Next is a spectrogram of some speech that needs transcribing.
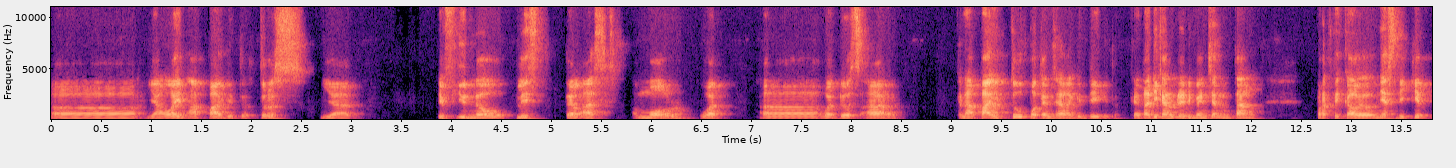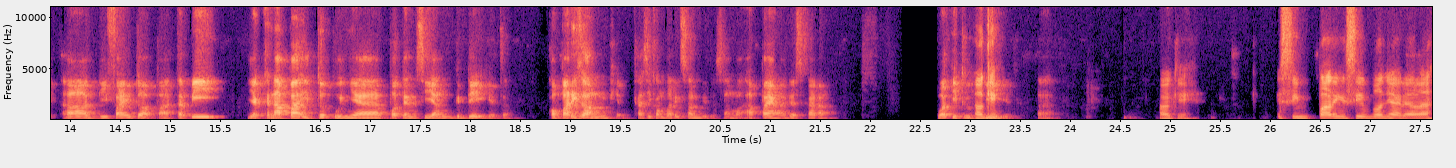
Uh, yang lain apa gitu. Terus ya if you know please tell us more what uh, what those are kenapa itu potensialnya gede gitu. Kayak tadi kan udah dimention tentang praktikalnya sedikit uh, DeFi itu apa. Tapi ya kenapa itu punya potensi yang gede gitu. Comparison mungkin, kasih comparison gitu sama apa yang ada sekarang. What itu okay. gitu. Nah. Oke. Okay. Sim paling simpelnya adalah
